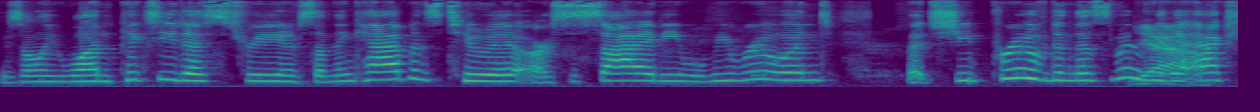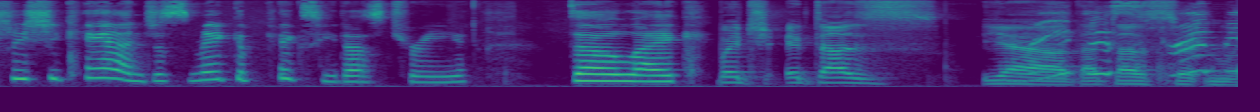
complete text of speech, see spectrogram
there's only one pixie dust tree, and if something happens to it, our society will be ruined. But she proved in this movie Yeah. that actually she can just make a pixie dust tree. So, like, Which it does, yeah, that this does certainly.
